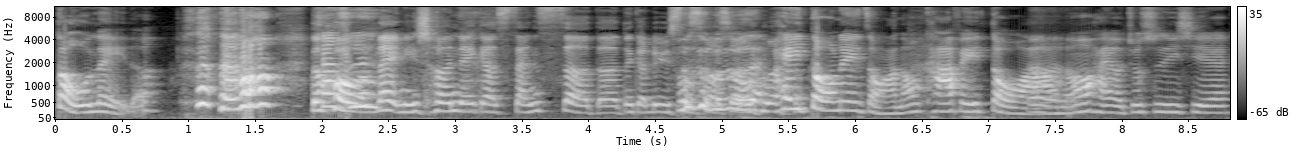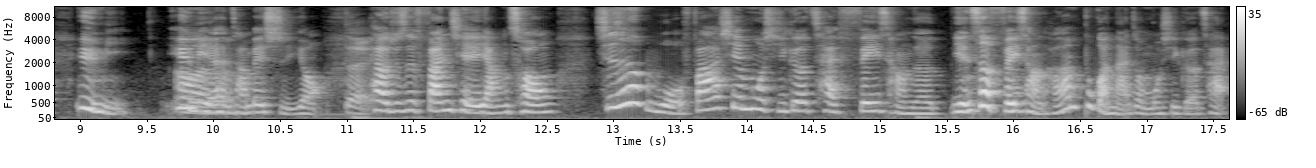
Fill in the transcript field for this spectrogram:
豆类的，豆像是类，你说那个三色的那个绿色不是不是不是黑豆那种啊，然后咖啡豆啊，嗯然后还有就是一些玉米。玉米也很常被使用，对还有就是番茄、洋葱。其实我发现墨西哥菜非常的颜色非常，好像不管哪一种墨西哥菜，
